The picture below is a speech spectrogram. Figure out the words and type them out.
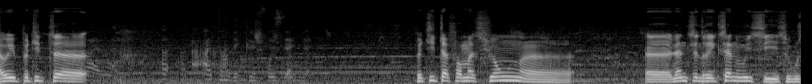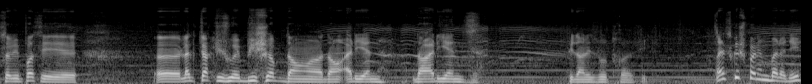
Ah oui, petite, euh, Attendez que je vous aide. petite information. Euh, euh, Lance Hendrickson, oui, si, si vous le savez pas, c'est euh, l'acteur qui jouait Bishop dans, dans Alien, dans Aliens, puis dans les autres euh, suites. Est-ce que je peux aller me balader?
